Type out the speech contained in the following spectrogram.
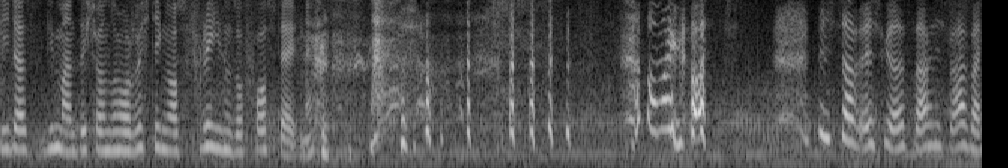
wie das, wie man sich schon so einen richtigen aus Friesen so vorstellt, ne? oh mein Gott. Ich habe echt gedacht, das darf nicht wahr sein.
